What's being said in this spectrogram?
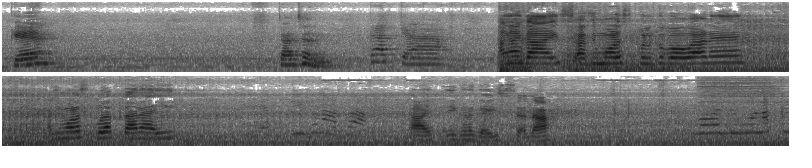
ഓക്കേ? അങ്ങനെ ഗായ്സ് അജിമോളെ സ്കൂളിലേക്ക് പോവാണ്. അതിമോളെ സ്കൂൾ എത്താനായി. ആ എത്തിക്കണ ഗൈസ് അതാ ബലൂണൊക്കെ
